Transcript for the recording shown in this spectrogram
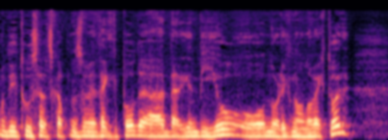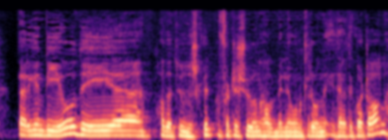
Og De to selskapene som vi tenker på, det er Bergen Bio og Nordic Nanovektor. Bergen Bio de eh, hadde et underskudd på 47,5 millioner kroner i tredje kvartal,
